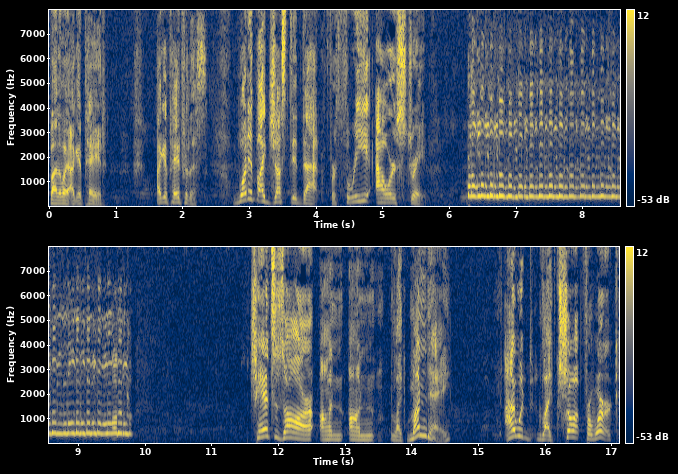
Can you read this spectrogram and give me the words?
By the way, I get paid. I get paid for this. What if I just did that for three hours straight? Chances are on on like Monday, I would like show up for work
